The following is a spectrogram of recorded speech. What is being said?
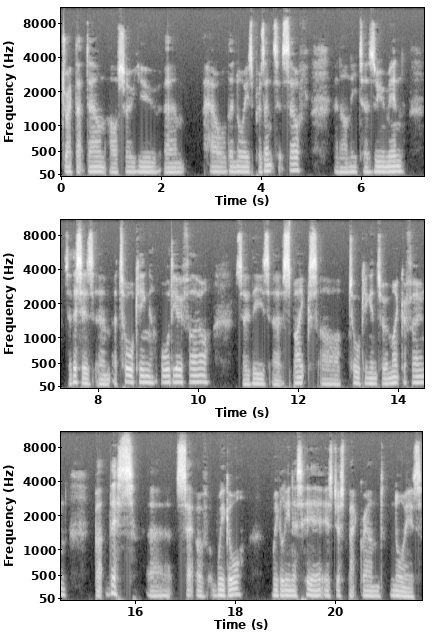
drag that down, I'll show you um, how the noise presents itself, and I'll need to zoom in. So this is um, a talking audio file. So these uh, spikes are talking into a microphone, but this uh, set of wiggle, wiggliness here is just background noise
